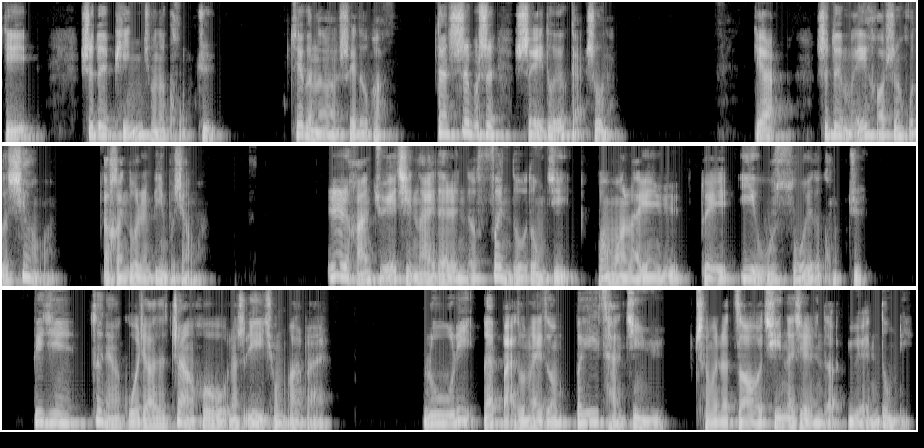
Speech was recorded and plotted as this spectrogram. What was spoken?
第一是对贫穷的恐惧，这个呢谁都怕，但是不是谁都有感受呢？第二是对美好生活的向往，那很多人并不向往。日韩崛起那一代人的奋斗动机，往往来源于对一无所有的恐惧。毕竟这两个国家的战后那是一穷二白，努力来摆脱那种悲惨境遇，成为了早期那些人的原动力。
